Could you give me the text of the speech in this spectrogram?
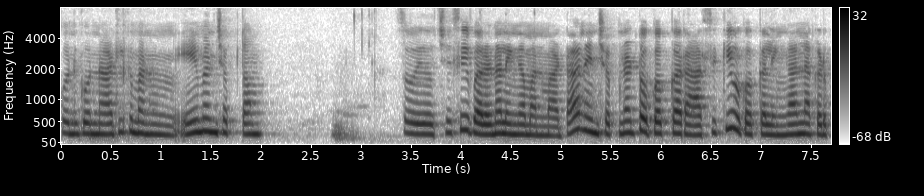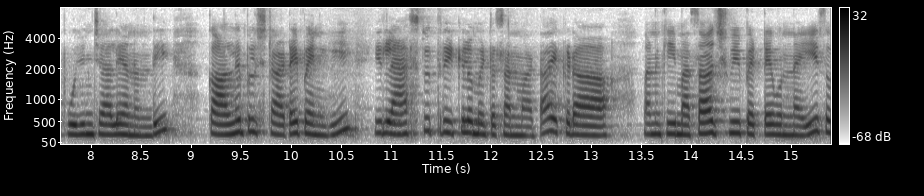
కొన్ని కొన్ని నాటికి మనం ఏమని చెప్తాం? సో ఇది వచ్చేసి వర్ణలింగం అనమాట నేను చెప్పినట్టు ఒక్కొక్క రాశికి ఒక్కొక్క లింగాన్ని అక్కడ పూజించాలి అని ఉంది. కాలనీపులు స్టార్ట్ అయిపోయినాయి. ఇది లాస్ట్ త్రీ కిలోమీటర్స్ అనమాట ఇక్కడ మనకి మసాజ్వి పెట్టే ఉన్నాయి. సో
